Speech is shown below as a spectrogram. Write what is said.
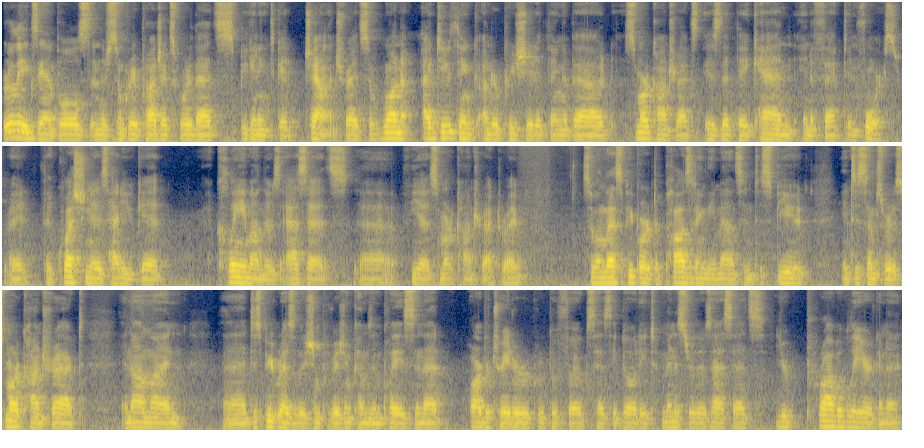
early examples, and there's some great projects where that's beginning to get challenged, right? So one, I do think underappreciated thing about smart contracts is that they can, in effect, enforce, right? The question is, how do you get a claim on those assets uh, via a smart contract, right? So unless people are depositing the amounts in dispute into some sort of smart contract, an online uh, dispute resolution provision comes in place, and that arbitrator or group of folks has the ability to administer those assets, you probably are going to,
